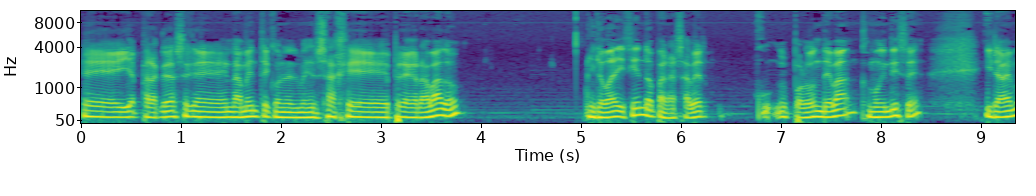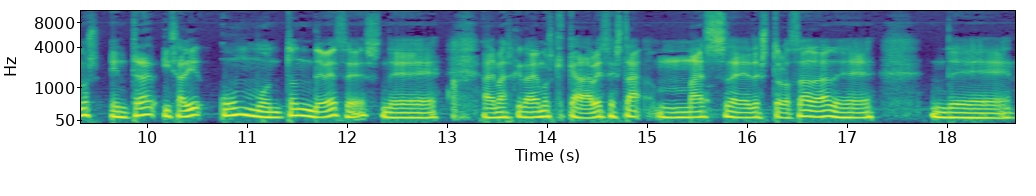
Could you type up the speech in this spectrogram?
eh, para quedarse en la mente con el mensaje pregrabado y lo va diciendo para saber por dónde va, como quien y la vemos entrar y salir un montón de veces. De, además que la vemos que cada vez está más eh, destrozada de, de,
